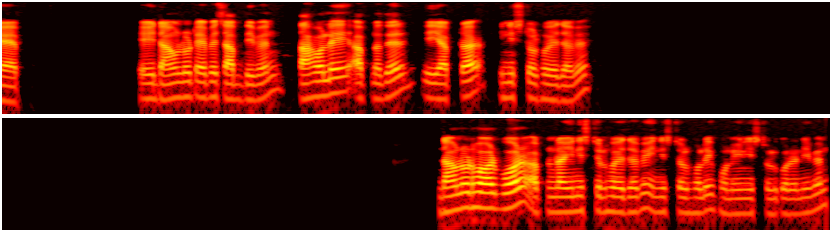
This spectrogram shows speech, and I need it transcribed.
অ্যাপ এই ডাউনলোড অ্যাপে চাপ দিবেন, তাহলে আপনাদের এই অ্যাপটা ইনস্টল হয়ে যাবে। ডাউনলোড হওয়ার পর আপনারা ইনস্টল হয়ে যাবে। ইনস্টল হলেই ফোনে ইনস্টল করে নেবেন।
